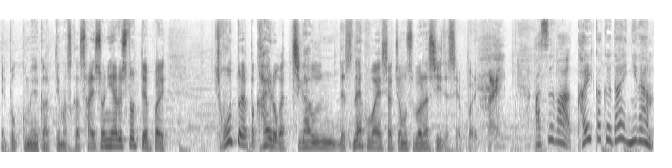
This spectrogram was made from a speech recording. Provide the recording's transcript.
エポックメーカーって言いますか最初にやる人ってやっぱりちょっとやっぱ回路が違うんですね。小林社長も素晴らしいですやっぱり、はい、明日は改革第2弾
